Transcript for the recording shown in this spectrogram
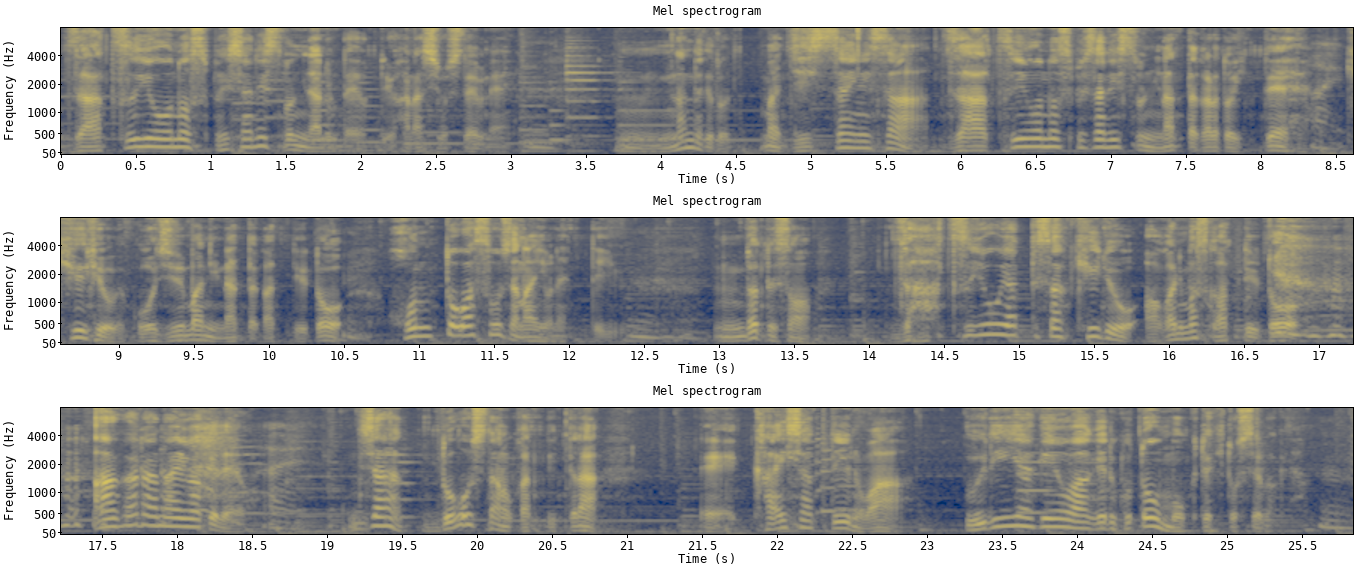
雑用のスペシャリストになるんだよっていう話をしたよね。うん、うん、なんだけど、まあ、実際にさ雑用のスペシャリストになったからといって、はい、給料が50万になったかっていうと、うん、本当はそうじゃないよねっていう、うん、だってさ雑用やってさ給料上がりますかっていうと 上がらないわけだよ。はい。じゃあどうしたのかって言ったら、えー、会社っていうのは売り上げを上げることを目的としてるわけだ、うん、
